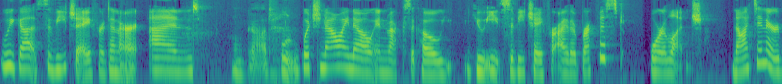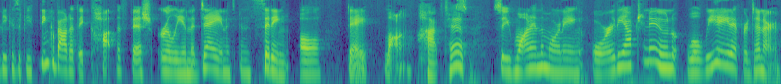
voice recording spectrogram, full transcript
we got ceviche for dinner. And Oh God. which now I know in Mexico, you, you eat ceviche for either breakfast or lunch, not dinner, because if you think about it, they caught the fish early in the day and it's been sitting all day long. Hot tip. So you want it in the morning or the afternoon. Well, we ate it for dinner.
